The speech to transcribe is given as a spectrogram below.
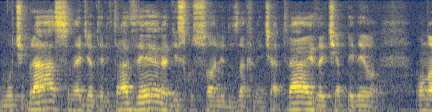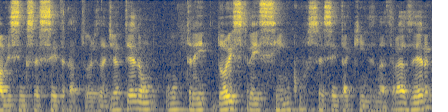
multibraço, né, dianteira e traseira, discos sólidos na frente e atrás, aí tinha pneu um 9560 14 na dianteira, um, um 3, 235 60 15 na traseira.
